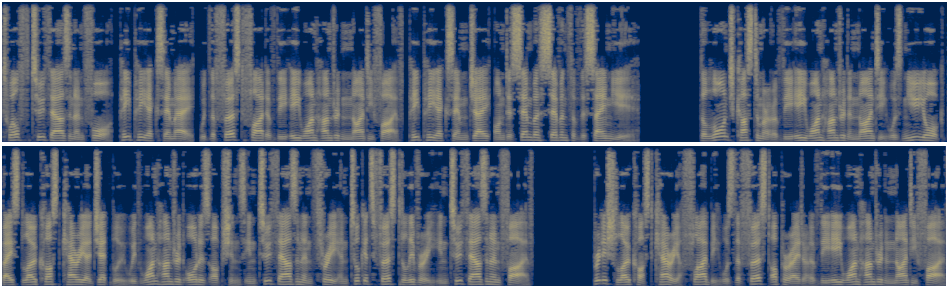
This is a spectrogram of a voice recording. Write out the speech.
12, 2004, PPXMA, with the first flight of the E195 PPXMJ on December 7 of the same year. The launch customer of the E190 was New York-based low-cost carrier JetBlue with 100 orders options in 2003 and took its first delivery in 2005. British low-cost carrier Flybe was the first operator of the E195,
